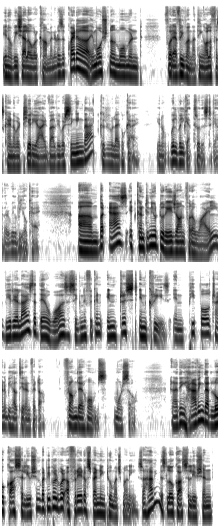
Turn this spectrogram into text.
you know, we shall overcome, and it was a quite a emotional moment for everyone. I think all of us kind of were teary eyed while we were singing that because we were like, okay, you know, we'll we'll get through this together. We'll be okay. Um, but as it continued to rage on for a while, we realized that there was a significant interest increase in people trying to be healthier and fitter from their homes more so. And I think having that low cost solution, but people were afraid of spending too much money. So having this low cost solution,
